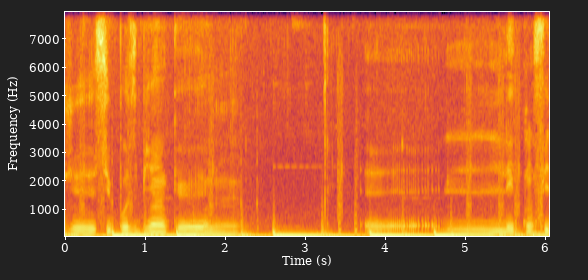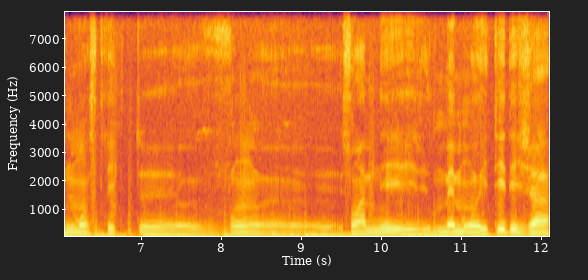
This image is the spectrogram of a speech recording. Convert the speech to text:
Je suppose bien que les confinements stricts vont, sont amenés, même ont été déjà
